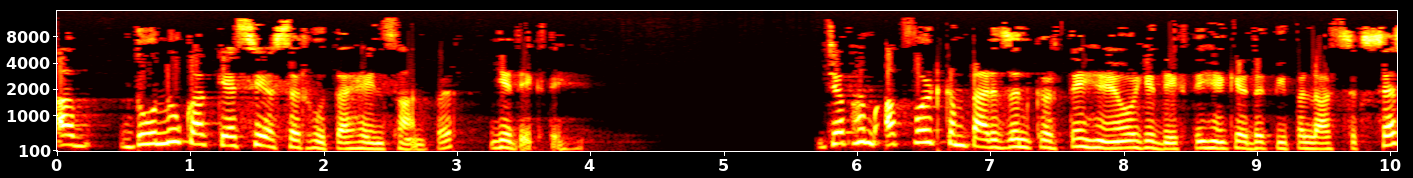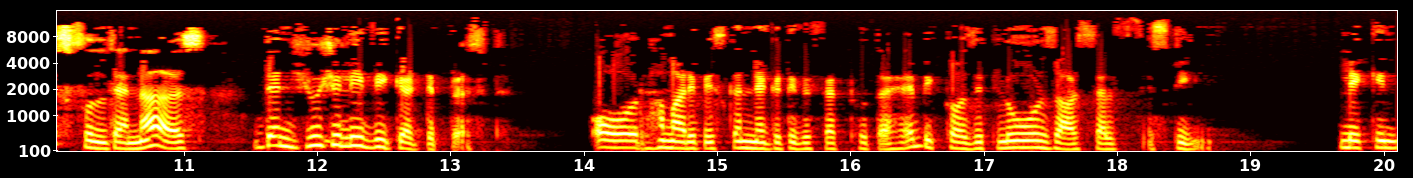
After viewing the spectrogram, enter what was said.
ان کا کیسے اثر ہوتا ہے انسان پر یہ دیکھتے ہیں جب ہم اپورڈ کمپیرزن کرتے ہیں اور یہ دیکھتے ہیں کہ other people are successful then ours then usually we get depressed اور ہمارے پہ اس کا نیگیٹو افیکٹ ہوتا ہے because it our self esteem لیکن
